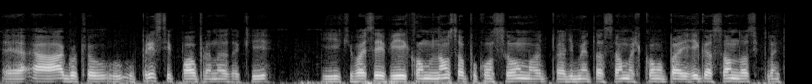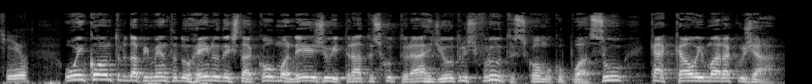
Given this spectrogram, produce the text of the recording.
É a água que é o, o principal para nós aqui e que vai servir como não só para o consumo, para alimentação, mas como para irrigação do nosso plantio. O encontro da Pimenta do Reino destacou o manejo e tratos culturais de outros frutos, como cupuaçu, cacau e maracujá.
